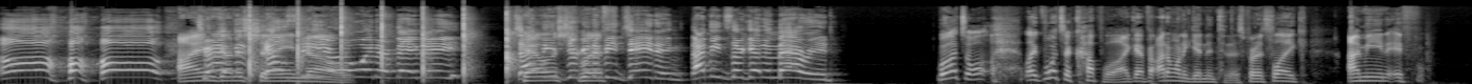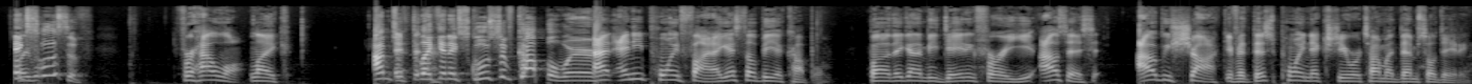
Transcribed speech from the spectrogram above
Oh, ho, ho. I'm Travis gonna say Kelce, no. You're a winner, baby. That Taylor means you're going to be dating. That means they're getting married. Well, that's all. Like, what's a couple? Like, I don't want to get into this, but it's like, I mean, if like, Exclusive. for how long? Like, I'm just like an exclusive couple where at any point, fine. I guess there'll be a couple, but are they going to be dating for a year? I'll say this: I would be shocked if at this point next year we're talking about them still dating.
